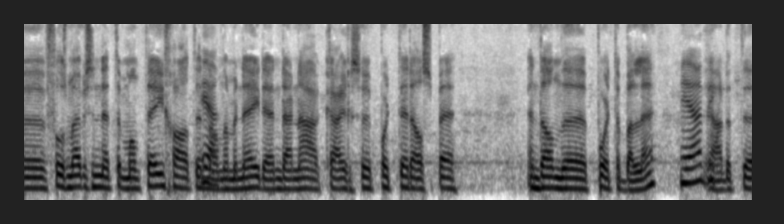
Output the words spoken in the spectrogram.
volgens mij hebben ze net de Manté gehad en ja. dan naar beneden. En daarna krijgen ze Porte d'Alspet en dan de Porte Ballet. Ja, die... ja dat, uh,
